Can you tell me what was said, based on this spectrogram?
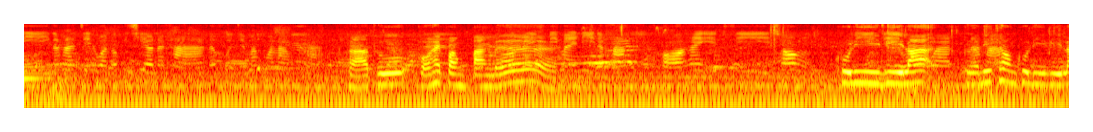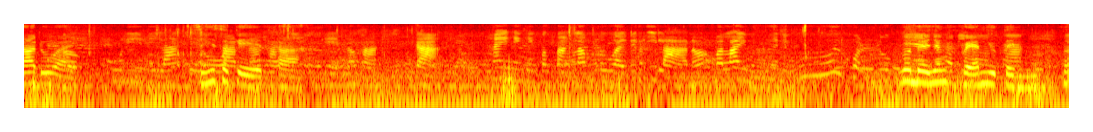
นี้นะคะ เจวันออฟฟิเชียลนะคะน้ำฝน สาธุ ขอให้ปังๆเด้ขอให้อปีใหม่นี้นะคะ ขอให้ FC ช่องคูรีวีละคือนี่ช่องคูรีวีละด้วยเอ่อคูรีวีระเจศรีสะเกษวันนค่ะศรีสะเกษแล้วค่ะกะให้เฮงๆปังๆร่ำรวยเป็นอีหลาเนาะมาไล่เมื่อคืนนี่อุ้ยขนลุกเงินเดือนยังแขวนอยู่เต็มอยู่ล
